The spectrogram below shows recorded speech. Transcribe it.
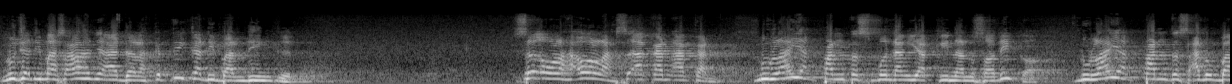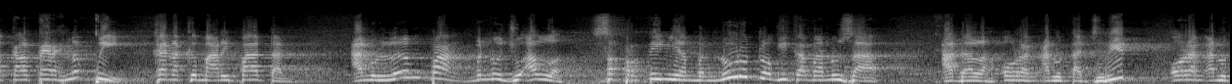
nu jadi masalahnya adalah ketika dibandingkan seolah-olah seakan-akan. Nu layak pantas menang yakinan sodiko nu layak pantas anu bakal tereh nepi karena kemaripatan. Anu lempang menuju Allah. Sepertinya menurut logika manusia adalah orang anu tajrid orang anu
